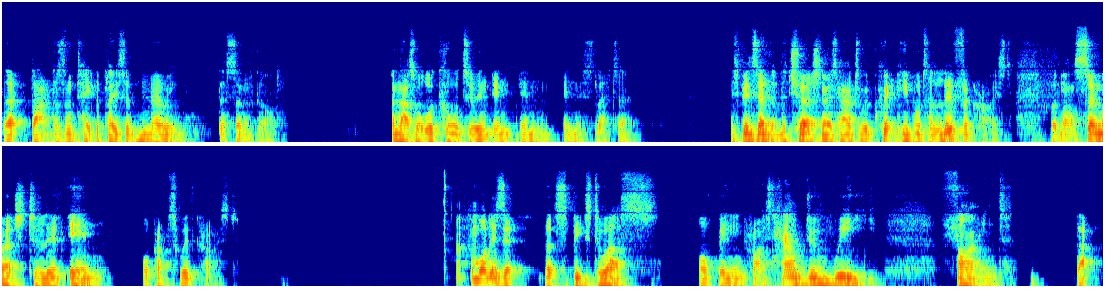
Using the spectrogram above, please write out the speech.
that that doesn't take the place of knowing the Son of God. And that's what we're called to in, in, in, in this letter. It's been said that the church knows how to equip people to live for Christ, but not so much to live in or perhaps with Christ. And what is it that speaks to us of being in Christ? How do we find that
